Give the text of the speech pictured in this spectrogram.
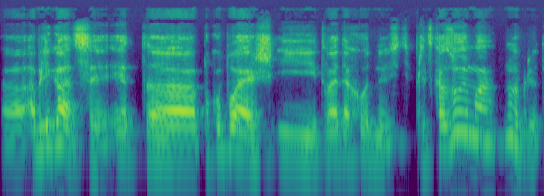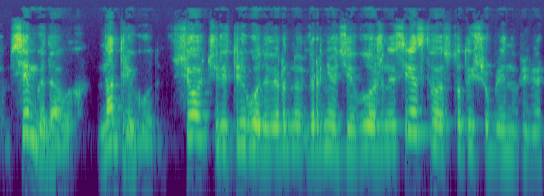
А, облигации – это покупаешь, и твоя доходность предсказуема, ну, например, там, 7 годовых на 3 года. Все, через 3 года верну, вернете вложенные средства, 100 тысяч рублей, например,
